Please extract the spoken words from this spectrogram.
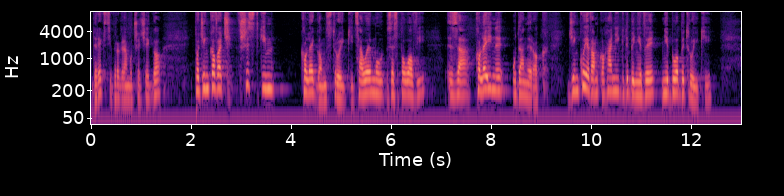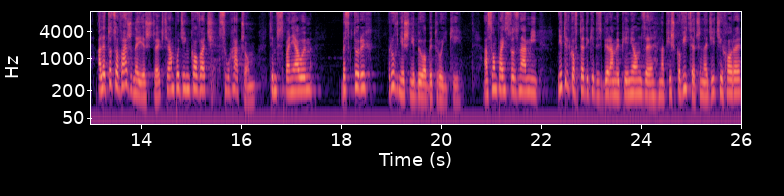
dyrekcji programu trzeciego podziękować wszystkim kolegom z trójki, całemu zespołowi za kolejny udany rok. Dziękuję Wam, kochani, gdyby nie Wy, nie byłoby trójki. Ale to, co ważne jeszcze, chciałam podziękować słuchaczom, tym wspaniałym, bez których również nie byłoby trójki. A są Państwo z nami nie tylko wtedy, kiedy zbieramy pieniądze na Pieszkowice czy na dzieci chore,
